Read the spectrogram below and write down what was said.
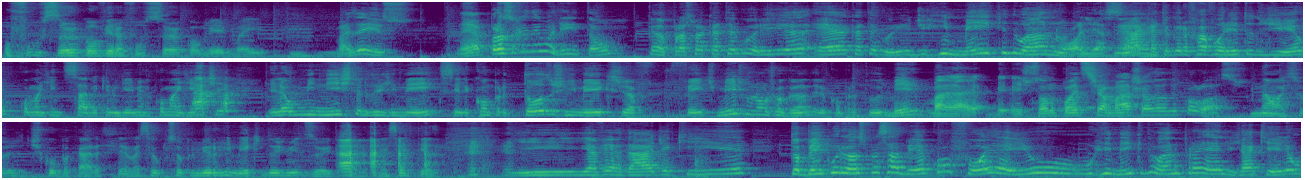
o Full Circle vira Full Circle mesmo aí. Mas é isso. Né? Próxima categoria, então. Então, a próxima categoria é a categoria de remake do ano. Olha só, Né? A categoria favorita do Diego, como a gente sabe aqui no Gamer Como a Gente, ele é o ministro dos remakes, ele compra todos os remakes já feitos, mesmo não jogando, ele compra tudo. Mesmo, mas ele só não pode se chamar Shadow of the Colossus. Não, isso, desculpa, cara. Vai ser o seu primeiro remake de 2018, cara, tenho certeza. E, a verdade é que tô bem curioso pra saber qual foi aí o, o remake do ano pra ele, já que ele é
